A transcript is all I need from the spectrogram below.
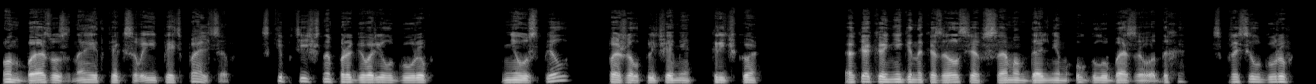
Он базу знает как свои пять пальцев, скептично проговорил Гуров. Не успел? Пожал плечами Кричко. «А как Онегин оказался в самом дальнем углу базы отдыха?» — спросил Гуров.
